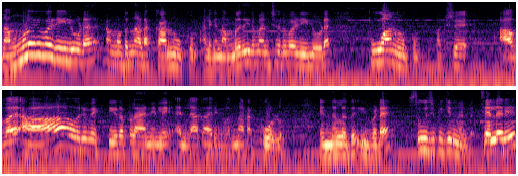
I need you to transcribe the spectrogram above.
നമ്മളൊരു വഴിയിലൂടെ അങ്ങോട്ട് നടക്കാൻ നോക്കും. അല്ലെങ്കിൽ നമ്മൾ തീരുമാനിച്ച ഒരു വഴിയിലൂടെ പോവാൻ നോക്കും. പക്ഷേ അവ ആ ഒരു വ്യക്തിയുടെ പ്ലാനിൽ എല്ലാ കാര്യങ്ങളും നടക്കുകയുള്ളൂ എന്നുള്ളത് ഇവിടെ സൂചിപ്പിക്കുന്നുണ്ട്. ചിലർ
